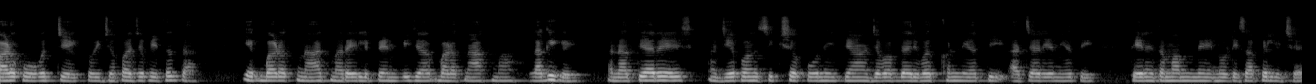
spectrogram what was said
બાળકો વચ્ચે કોઈ ઝપાઝપી થતાં, એક બાળકના હાથમાં રહેલી પેન બીજા બાળકના આંખમાં લાગી ગઈ. અને અત્યારે જે પણ શિક્ષકોની ત્યાં જવાબદારી વર્ગખંડની હતી, આચાર્યની હતી, તેને તમામને નોટિસ આપેલી છે.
